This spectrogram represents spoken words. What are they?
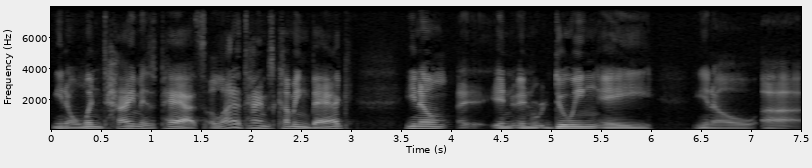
you know, when time has passed, a lot of times coming back, you know, in in doing a, you know, uh,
